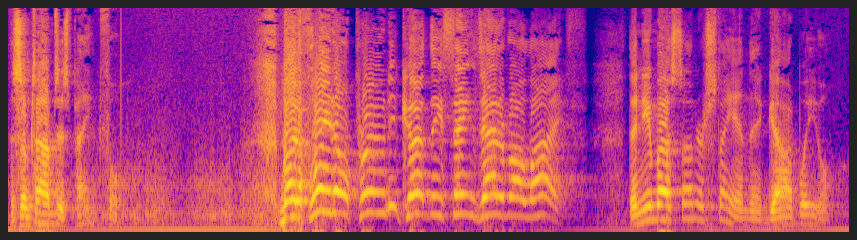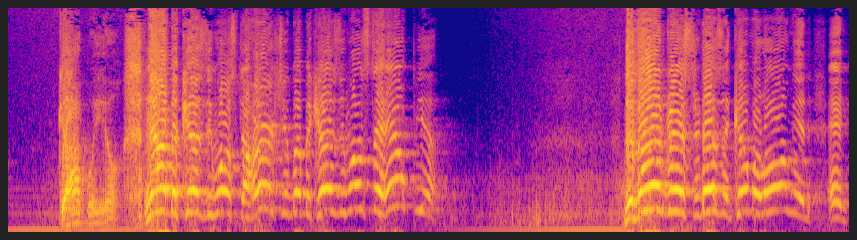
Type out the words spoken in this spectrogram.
And sometimes it's painful. But if we don't prune and cut these things out of our life, then you must understand that God will. God will. Not because He wants to hurt you, but because He wants to help you. The vine dresser doesn't come along and, and,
